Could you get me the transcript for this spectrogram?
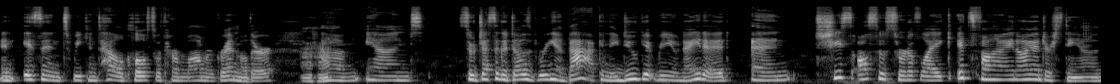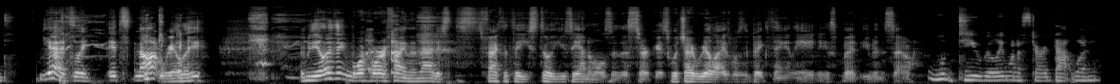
and isn't we can tell close with her mom or grandmother. mhm. Um, and so Jessica does bring him back and they do get reunited. And she's also sort of like, it's fine. I understand. yeah, it's like it's not really. I mean, the only thing more horrifying than that is the fact that they still use animals in the circus, which I realize was a big thing in the '80s. But even so, Well, do you really want to start that one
